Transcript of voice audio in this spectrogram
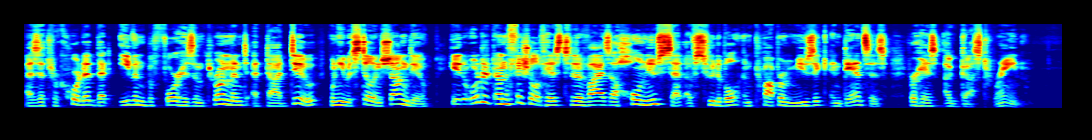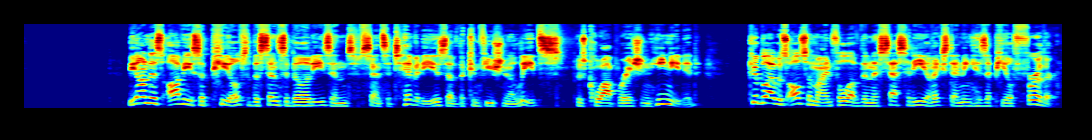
as it's recorded that even before his enthronement at Dadu, when he was still in Shangdu, he had ordered an official of his to devise a whole new set of suitable and proper music and dances for his august reign. Beyond this obvious appeal to the sensibilities and sensitivities of the Confucian elites, whose cooperation he needed, Kublai was also mindful of the necessity of extending his appeal further,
